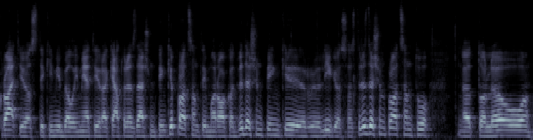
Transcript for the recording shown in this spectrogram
Kroatijos tikimybė laimėti yra 45 procentai, Maroko 25 ir lygiosios 30 procentų. Toliau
